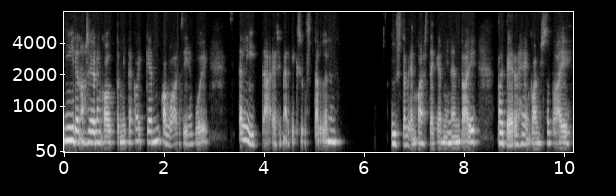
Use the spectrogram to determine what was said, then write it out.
niiden asioiden kautta, mitä kaikkea mukavaa siihen voi sitten liittää. Esimerkiksi just tällainen ystävien kanssa tekeminen tai, tai perheen kanssa tai,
